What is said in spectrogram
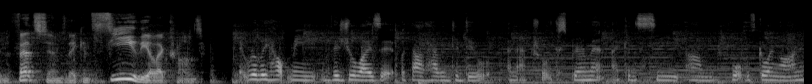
in the PhET sims, they can see the electrons. It really helped me visualize it without having to do an actual experiment. I could see um, what was going on.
